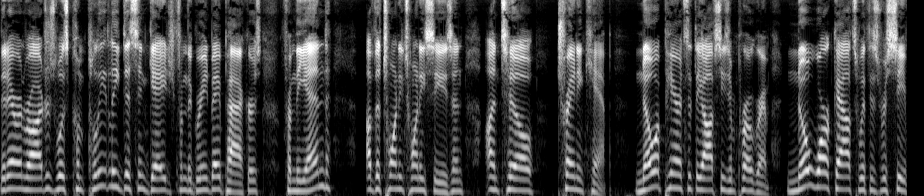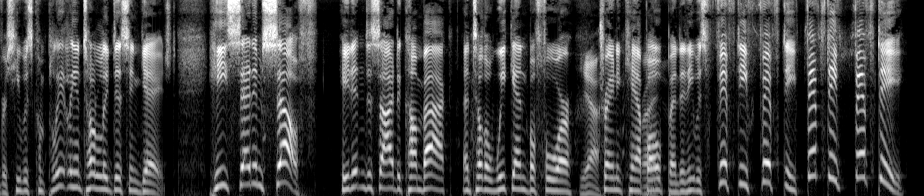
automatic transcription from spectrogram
that Aaron Rodgers was completely disengaged from the Green Bay Packers from the end of the 2020 season until training camp. No appearance at the offseason program, no workouts with his receivers. He was completely and totally disengaged. He said himself he didn't decide to come back until the weekend before Yeah, training camp right. opened, and he was 50 50, 50 50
